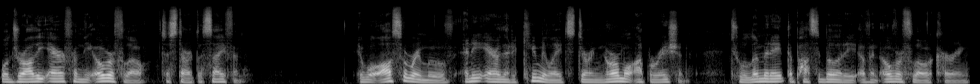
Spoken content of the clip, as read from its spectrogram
will draw the air from the overflow to start the siphon. It will also remove any air that accumulates during normal operation to eliminate the possibility of an overflow occurring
